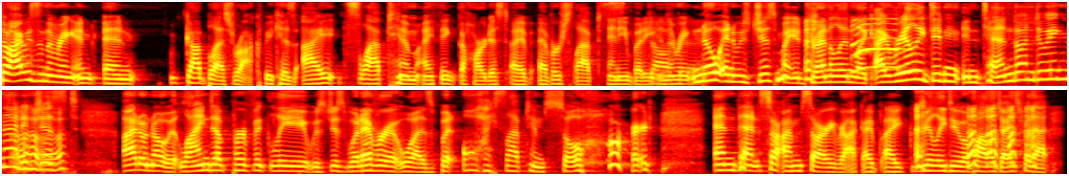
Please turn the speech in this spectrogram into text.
so I was in the ring and and God bless Rock because I slapped him. I think the hardest I've ever slapped anybody in the ring. it. No, and it was just my adrenaline. like I really didn't intend on doing that. Uh-huh. It just. I don't know. It lined up perfectly. It was just whatever it was. But oh, I slapped him so hard. And then, so I'm sorry, Rock. I, I really do apologize for that.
